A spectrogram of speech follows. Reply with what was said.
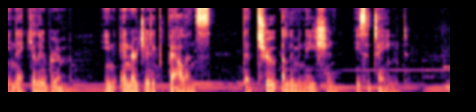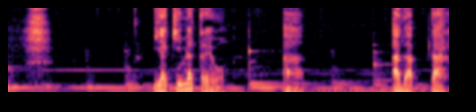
in equilibrium, in energetic balance, that true illumination is attained. Y aquí me atrevo a adaptar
